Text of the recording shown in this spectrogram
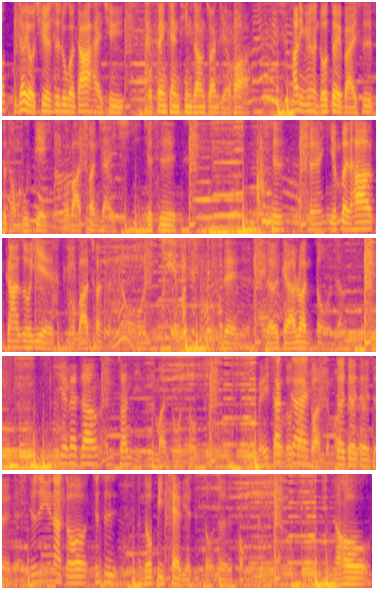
后比较有趣的是，如果大家还去我 Bandcamp 听这张专辑的话，它里面很多对白是不同部电影，我把它串在一起，就是就是可能原本他跟他说 yes，我把它串成 no 或者之类的，只会给他乱斗这样。记得那张专辑是蛮多首歌，每一首都短短的嘛。对对不对对对，就是因为那时候就是很多 B Tab 也是走这个风格然后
